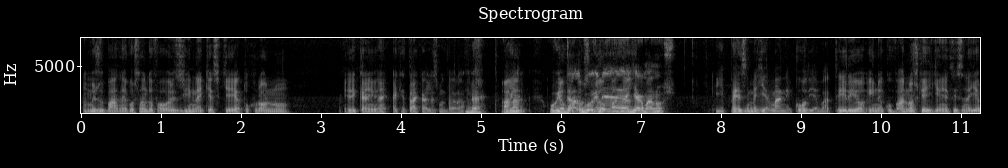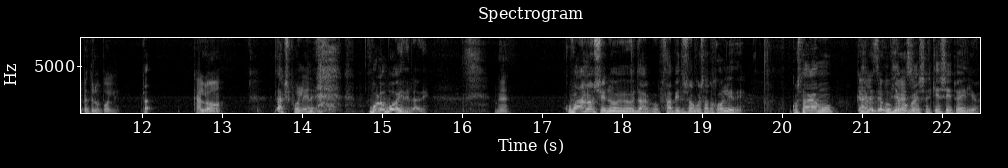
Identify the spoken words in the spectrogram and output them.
Νομίζω ότι ο Παναθηναϊκός θα είναι το φαβορί στις γυναίκες και για του χρόνου. Γιατί κάνει αρκετά καλές μεταγραφές. Ναι. Αλλά ο εγώ, Ιντάλγκο όπως λέω είναι πάντα, Γερμανός. Παίζει με γερμανικό διαβατήριο, είναι κουβανός και έχει γεννηθεί στην Αγία Πετρούπολη. Καλό; Εντάξει, πολύ είναι. Μπολομπόι δηλαδή. Ναι. Κουβανός είναι ο Ιντάλγκο. Θα πείτε στον Κώστα το Χολίδη. Κωστάρα μου, Καλές δια- διακοπές. διακοπές, και εσύ το ίδιο.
